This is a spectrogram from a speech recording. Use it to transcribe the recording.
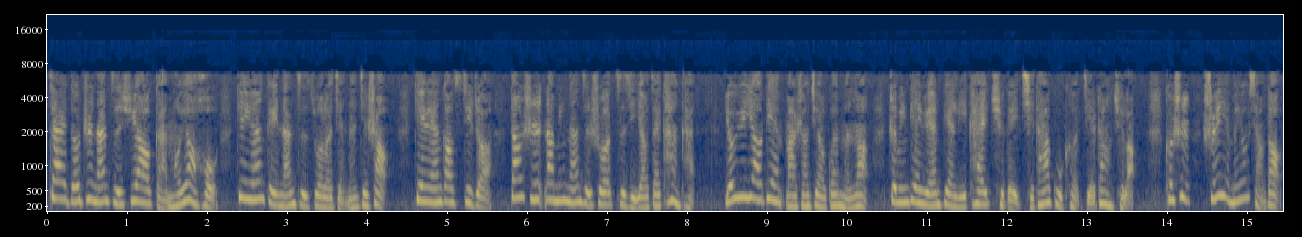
在得知男子需要感冒药后，店员给男子做了简单介绍。店员告诉记者，当时那名男子说自己要再看看。由于药店马上就要关门了，这名店员便离开去给其他顾客结账去了。可是谁也没有想到，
